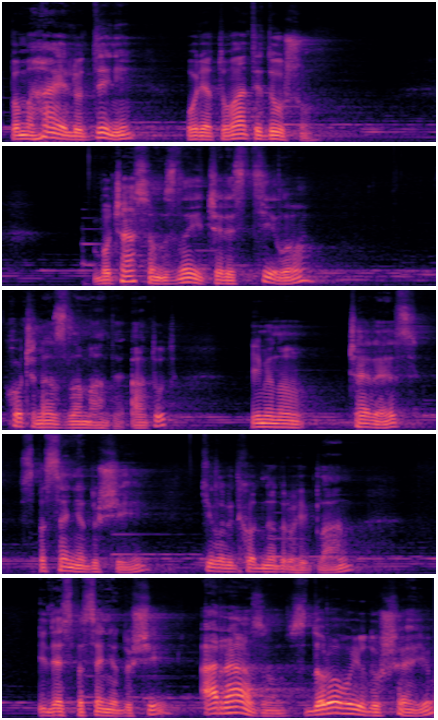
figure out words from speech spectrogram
допомагає людині урятувати душу. Бо часом злий через тіло хоче нас зламати. А тут іменно через спасення душі, тіло відходить на другий план, іде спасення душі, а разом з здоровою душею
